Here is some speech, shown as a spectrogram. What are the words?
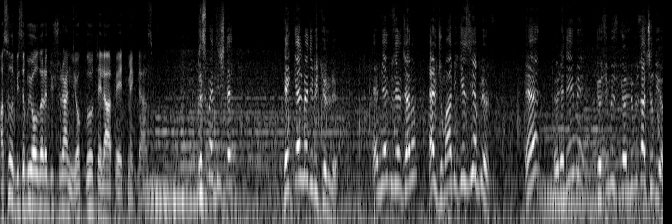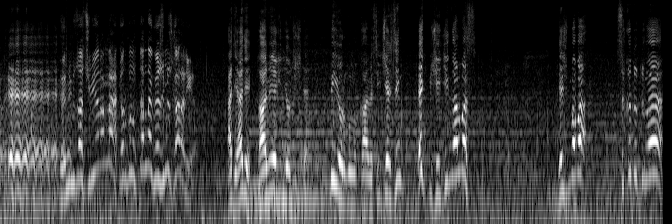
Asıl bizi bu yollara düşüren yokluğu telafi etmek lazım. Kısmet işte. Denk gelmedi bir türlü. Hem ne güzel canım. Her cuma bir gezi yapıyoruz. He? Öyle değil mi? Gözümüz gönlümüz açılıyor. Gönlümüz açılıyor ama yorgunluktan da gözümüz kararıyor. hadi hadi kahveye gidiyoruz işte. Bir yorgunluk kahvesi içersin hiçbir şeycin kalmaz. Necmi baba sıkı tutun ha.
